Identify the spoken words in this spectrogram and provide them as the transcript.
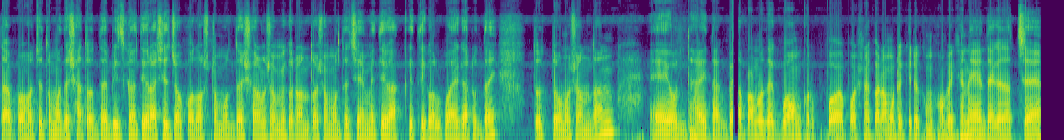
তারপর হচ্ছে তোমাদের সাত অধ্যায় বীজগণিত রাশি জগৎ অষ্টম অধ্যায় সরল সমীকরণ, দশম অধ্যায় জ্যামিতিক আকৃতি গল্প, এগারো অধ্যায় তথ্য অনুসন্ধান, এই অধ্যায় থাকবে। তারপর আমরা দেখব অঙ্কর প- প্রশ্নের কাঠামোটা কীরকম হবে এখানে। দেখা যাচ্ছে,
